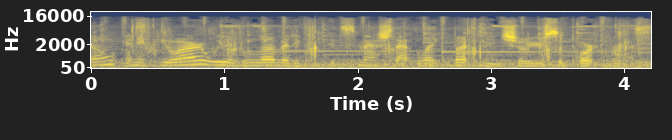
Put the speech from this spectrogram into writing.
and if you are, we would love it if you could smash that like button and show your support for us.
